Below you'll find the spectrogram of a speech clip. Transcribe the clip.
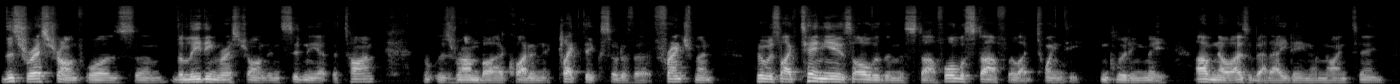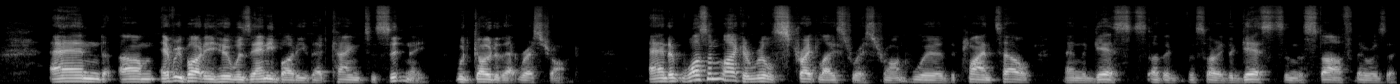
this restaurant was um, the leading restaurant in Sydney at the time. It was run by quite an eclectic sort of a Frenchman who was like 10 years older than the staff. All the staff were like 20, including me. Oh, no, I was about 18 or 19. And um, everybody who was anybody that came to Sydney would go to that restaurant. And it wasn't like a real straight laced restaurant where the clientele and the guests, or the, the, sorry, the guests and the staff, there was a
